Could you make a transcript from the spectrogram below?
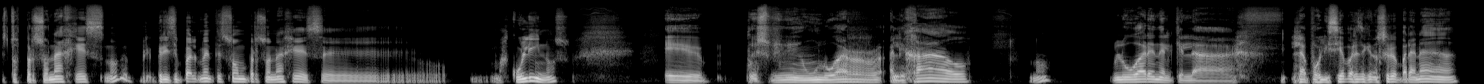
Estos personajes, principalmente son personajes masculinos, pues viven en un lugar alejado, ¿no? Un lugar en el que la, policía parece que no sirve para nada.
